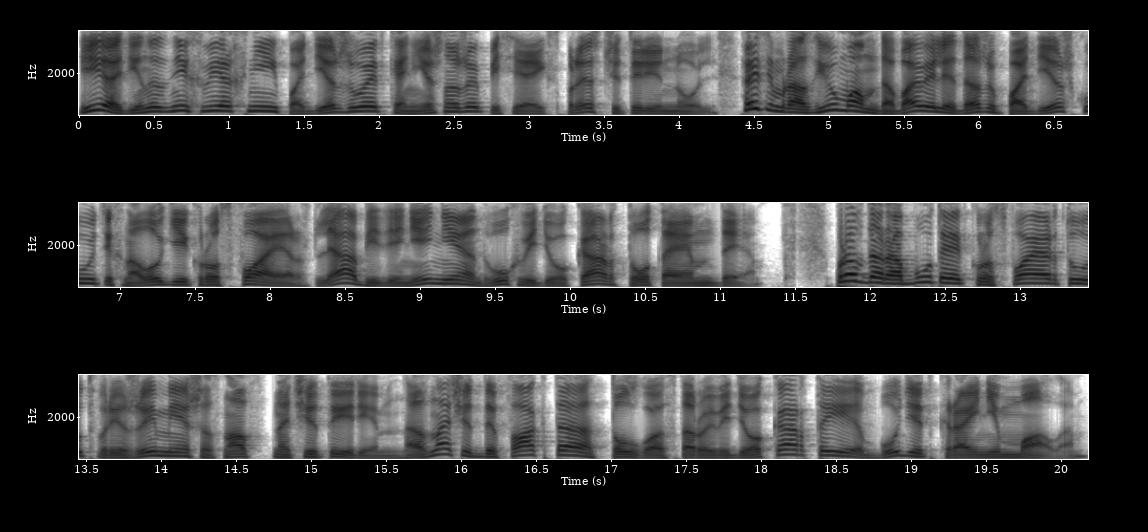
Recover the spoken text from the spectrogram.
и один из них верхний поддерживает, конечно же, PCI-Express 4.0. Этим разъемом добавили даже поддержку технологии Crossfire для объединения двух видеокарт от AMD. Правда, работает Crossfire тут в режиме 16 на 4, а значит де-факто толку от второй видеокарты будет крайне мало.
